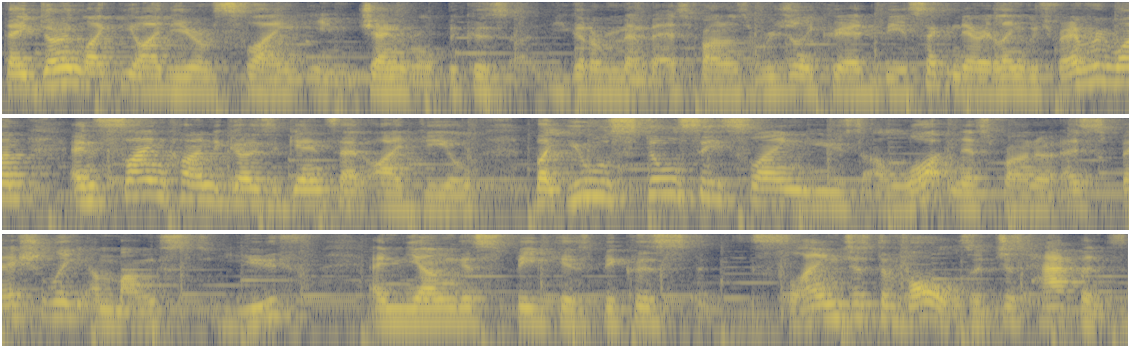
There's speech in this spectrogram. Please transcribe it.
they don't like the idea of slang in general because you got to remember Esperanto was originally created to be a secondary language for everyone and slang kind of goes against that ideal but you will still see slang used a lot in Esperanto especially amongst youth and younger speakers because slang just evolves, it just happens.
